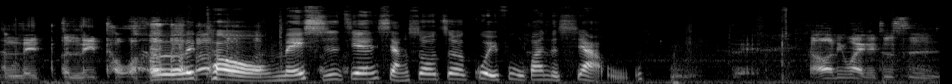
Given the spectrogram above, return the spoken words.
a little a little 没时间享受这贵妇般的下午。另外一个就是，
